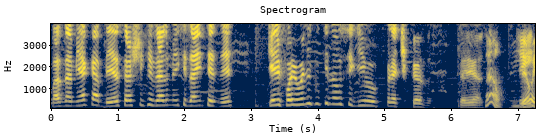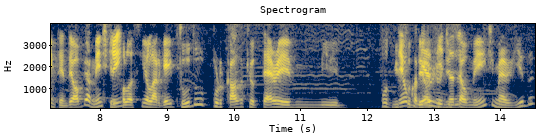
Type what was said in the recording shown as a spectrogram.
Mas na minha cabeça eu acho que quiseram meio que dar a entender que ele foi o único que não seguiu praticando, tá ligado? Não, Sim. deu a entender, obviamente, que Sim. ele falou assim: Eu larguei tudo por causa que o Terry me, me Fudeu fudeu com a minha vida, né? judicialmente, minha vida.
